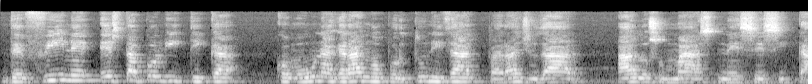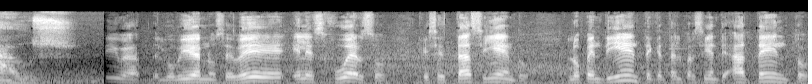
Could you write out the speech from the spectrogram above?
define esta política como una gran oportunidad para ayudar a los más necesitados. El gobierno se ve el esfuerzo que se está haciendo, lo pendiente que está el presidente, atento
